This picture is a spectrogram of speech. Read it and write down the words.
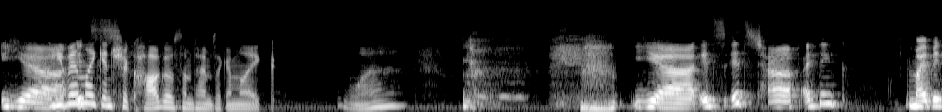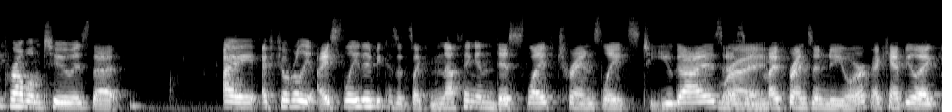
yeah, even like in chicago sometimes like i'm like what yeah, it's it's tough. I think my big problem too is that I I feel really isolated because it's like nothing in this life translates to you guys right. as in my friends in New York. I can't be like,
